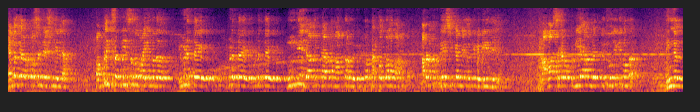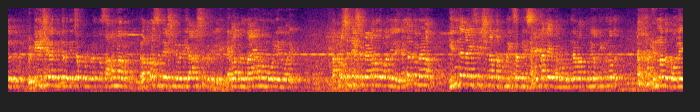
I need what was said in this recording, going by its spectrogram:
ഞങ്ങൾക്ക് റെപ്രസെന്റേഷൻ ഇല്ല. പബ്ലിക് സർവീസ് എന്ന് പറയുന്നത് ഇവിടുത്തെ ഇവിടുത്തെ ഇവിടുത്തെ മുന്തിയ ജാതിക്കാരുടെ മാത്രം ഒരു പൊട്ടക്കൊത്തളമാണ്. അവിടെ പ്രവേശിക്കാൻ ഞങ്ങൾക്ക് കഴിയുന്നില്ല. ആവാസകർ ബി ആർ അംബേദ്കർ ചോദിക്കുന്നുണ്ട്. നിങ്ങൾ ബ്രിട്ടീഷുകാർ ഇത് ഭരിച്ചപ്പോൾ ഇവിടുത്തെ സവർണർ റെപ്രസെന്റേഷന് വേണ്ടി ആവശ്യപ്പെട്ടില്ലേ? കേരളത്തിൽ നായർ മെമ്മോറിയൽ പോലെ. റെപ്രസെന്റേഷൻ വേണമെന്ന് പറഞ്ഞില്ലേ ഞങ്ങൾക്ക് വേണം ഇന്ത്യനൈസേഷൻ എന്നല്ലേ നമ്മൾ മുദ്രാവാക്യം ഉയർത്തിക്കുന്നത് എന്നതുപോലെ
